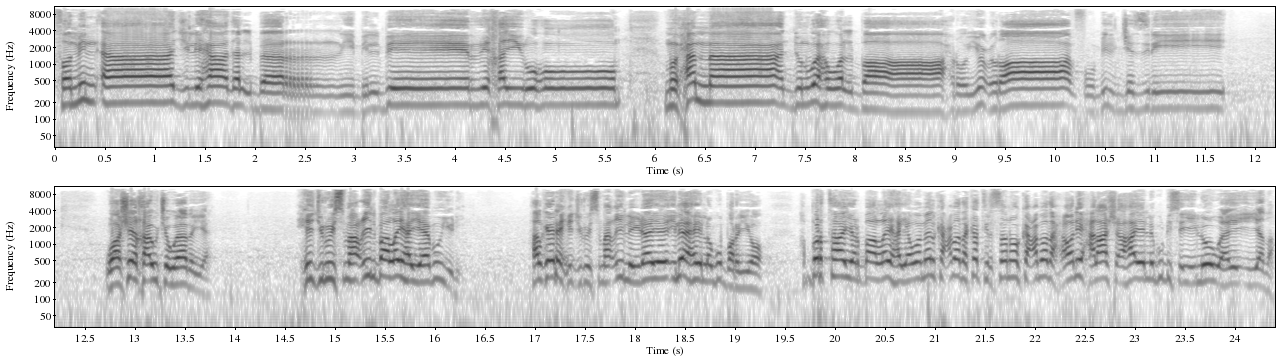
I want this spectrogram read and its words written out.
famin ajli hada albari bilbiri khayruhu muxamadu wahwa albaxru yucrafu biاljazri waa sheekhaa u jawaabaya xijru ismaaciil baa lay hayaa buu yidhi. Halkayna xijru ismaaciil la yidhahyo ilaahay lagu baryo. Bartaa yar baa lay hayaa waa meel kacbada ka tirsan oo kacbada xoolii xalaasha ahaa ee lagu dhisayey loo waayey iyada.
